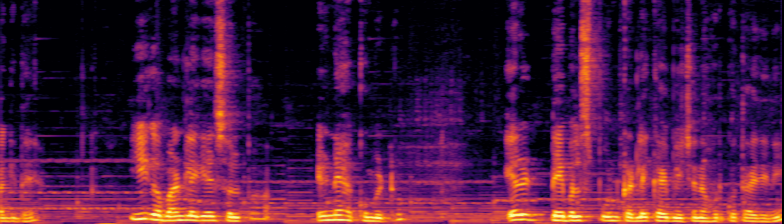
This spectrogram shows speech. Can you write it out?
ಆಗಿದೆ. ಈಗ ಬಾಣಲೆಗೆ ಸ್ವಲ್ಪ ಎಣ್ಣೆ ಹಾಕ್ಕೊಂಬಿಟ್ಟು ಎರಡು ಟೇಬಲ್ ಸ್ಪೂನ್ ಕಡಲೆಕಾಯಿ ಬೀಜನ ಹುರ್ಕೋತಾ ಇದ್ದೀನಿ.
